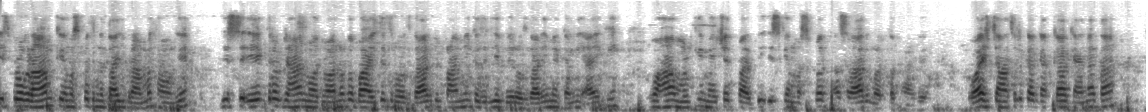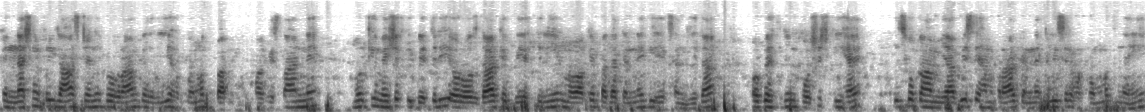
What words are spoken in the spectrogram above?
इस प्रोग्राम के मुस्बत नतज बरामद होंगे जिससे एक तरफ़ जहाँ नौजवानों को बाज़त रोज़गार की फाहमी के ज़रिए बेरोज़गारी में कमी आएगी वहाँ मुल्की मीशत पर भी इसके मुस्बत असर मरतब होंगे। वाइस चांसलर का, का कहना था कि नेशनल फ्री लांस ट्रेनिंग प्रोग्राम के ज़रिए हुकूमत पा, पाकिस्तान ने मुल्की मीशत की बेहतरी और रोज़गार के बेहतरीन मौके पैदा करने की एक संजीदा और बेहतरीन कोशिश की है। इसको कामयाबी से हमकरार करने के लिए सिर्फ़ हुकूमत नहीं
